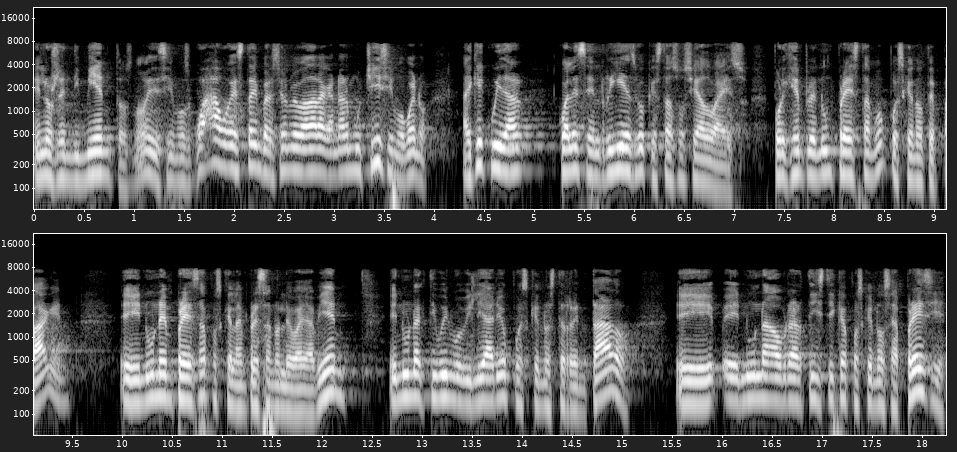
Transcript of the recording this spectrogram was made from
en los rendimientos, ¿no? Y decimos, wow, esta inversión me va a dar a ganar muchísimo. Bueno, hay que cuidar cuál es el riesgo que está asociado a eso. Por ejemplo, en un préstamo, pues que no te paguen. En una empresa, pues que la empresa no le vaya bien. En un activo inmobiliario, pues que no esté rentado. Eh, en una obra artística, pues que no se aprecie.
